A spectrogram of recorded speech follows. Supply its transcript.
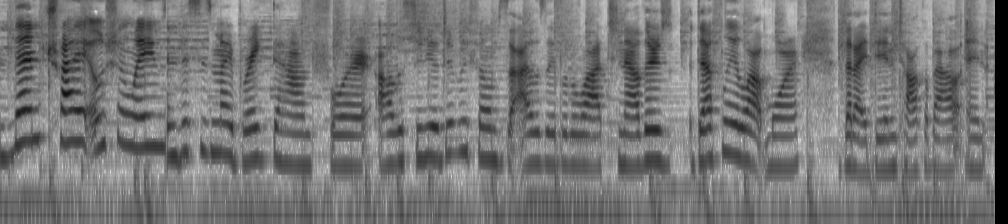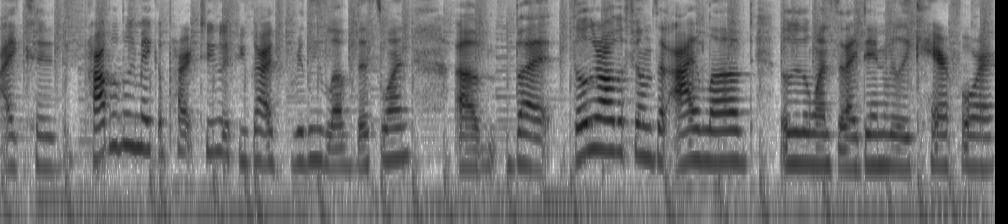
then try Ocean Waves, and this is my breakdown for all the Studio Ghibli films that I was able to watch. Now, there's definitely a lot more that I didn't talk about, and I could probably make a part two if you guys really love this one. Um, but those are all the films that I loved. Those are the ones that I didn't really care for.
